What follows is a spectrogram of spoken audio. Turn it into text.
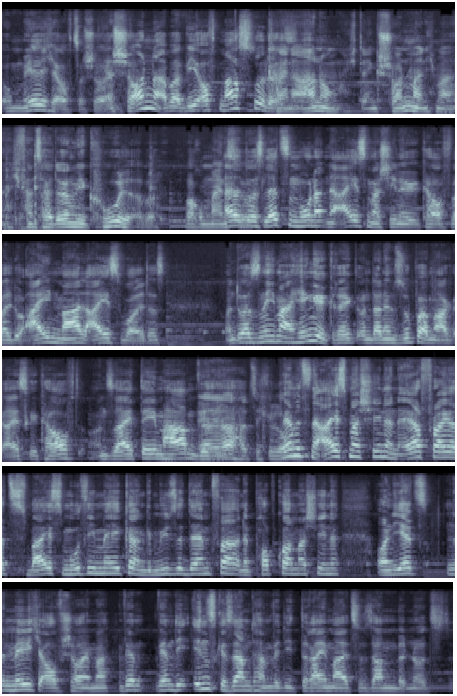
um Milch aufzuschäumen. Ja, schon, aber wie oft machst du das? Keine Ahnung, ich denke schon manchmal. Ich fand's halt irgendwie cool, aber warum meinst Also, du? du hast letzten Monat eine Eismaschine gekauft, weil du einmal Eis wolltest. Und du hast es nicht mal hingekriegt und dann im Supermarkt Eis gekauft. Und seitdem haben wir Ja, die. ja, hat sich gelohnt. Wir haben jetzt eine Eismaschine, einen Airfryer, zwei Smoothie Maker, einen Gemüsedämpfer, eine Popcornmaschine und jetzt einen Milchaufschäumer. Wir, haben- wir haben die insgesamt haben wir die dreimal zusammen benutzt.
